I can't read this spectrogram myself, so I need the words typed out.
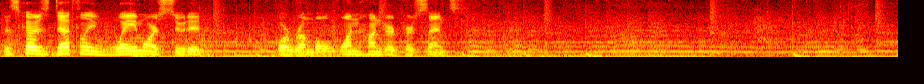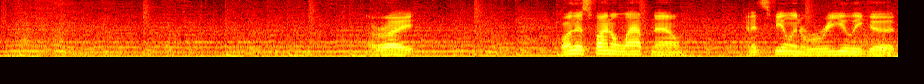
This car is definitely way more suited for Rumble, 100%. Alright. We're on this final lap now, and it's feeling really good.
